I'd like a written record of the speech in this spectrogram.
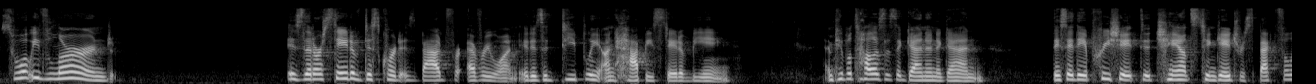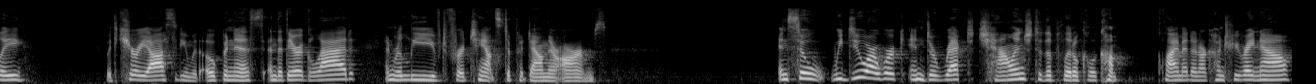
So, what we've learned is that our state of discord is bad for everyone. It is a deeply unhappy state of being. And people tell us this again and again. They say they appreciate the chance to engage respectfully, with curiosity and with openness, and that they are glad and relieved for a chance to put down their arms. And so we do our work in direct challenge to the political climate in our country right now,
